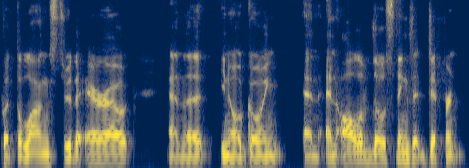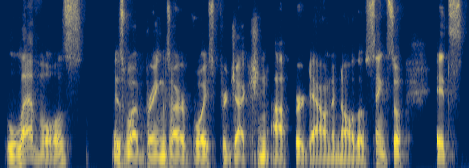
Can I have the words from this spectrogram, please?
put the lungs through the air out, and the you know going and and all of those things at different levels is what brings our voice projection up or down and all those things. So it's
